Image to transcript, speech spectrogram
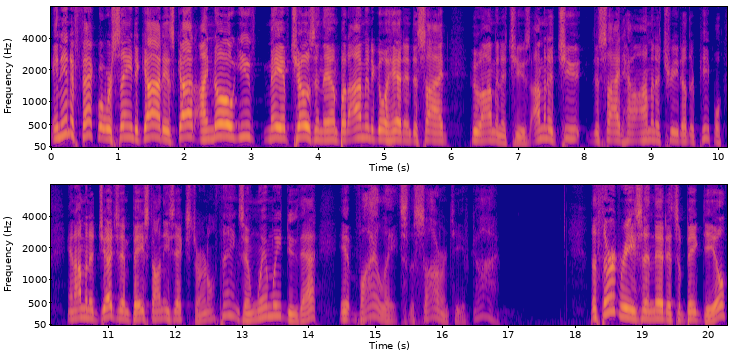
And in effect, what we're saying to God is God, I know you may have chosen them, but I'm going to go ahead and decide who I'm going to choose. I'm going to decide how I'm going to treat other people, and I'm going to judge them based on these external things. And when we do that, it violates the sovereignty of God. The third reason that it's a big deal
